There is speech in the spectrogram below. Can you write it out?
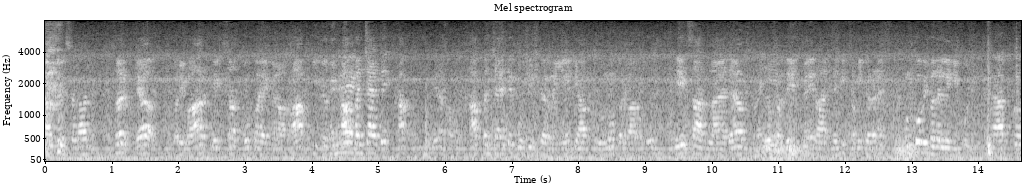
आपके सवाल? सर क्या परिवार एक साथ हो पाएगा? आपकी जो कि हमने- खाप पंचायतें खाप मेरा सवाल खाप पंचायतें कोशिश कर रही हैं कि आप दोनों परिवारों को एक साथ लाया जाए और जो प्रदेश में राजनीतिक समीकरण है उनको भी बदलने की कोशिश आपको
